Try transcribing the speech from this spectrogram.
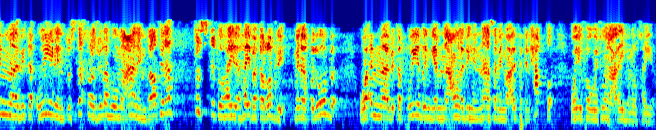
إما بتأويل تستخرج له معان باطلة تسقط هيبة الرب من القلوب وإما بتفويض يمنعون به الناس من معرفة الحق ويفوتون عليهم الخير.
